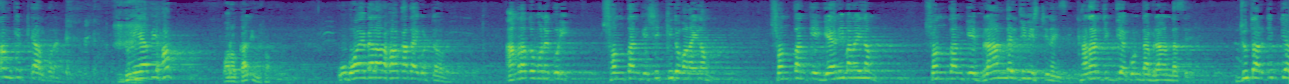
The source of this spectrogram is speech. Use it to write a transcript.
সংক্ষিপ্ত খেয়াল করেন। দুনিয়াবি হক, পরকালীন হক। উভয় বেলার হক আদায় করতে হবে। আমরা তো মনে করি, সন্তানকে শিক্ষিত বানাইলাম, সন্তানকে জ্ঞানী বানাইলাম, সন্তানকে ব্র্যান্ডের জিনিস চিনাইছি। খানার দিক দিয়ে কোনটা ব্র্যান্ড আছে? জুতার দিক দিয়ে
